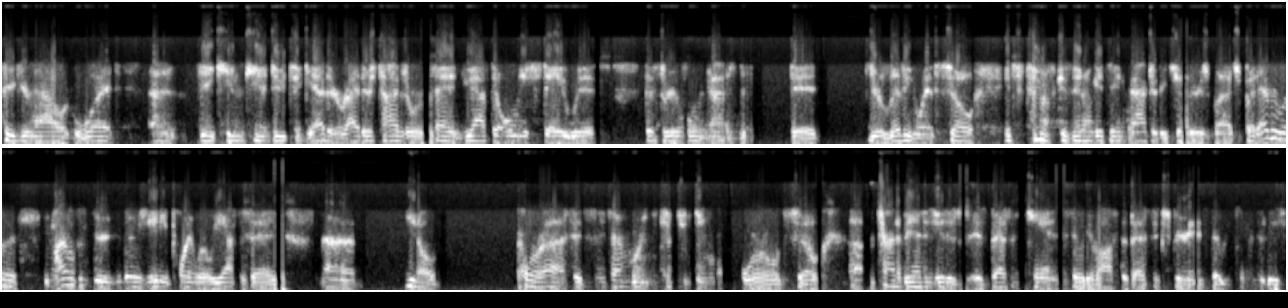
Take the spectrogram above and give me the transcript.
figure out what uh, they can can't do together. Right? There's times where we're saying you have to only stay with the three or four guys that, that you're living with. So it's tough because they don't get to interact with each other as much. But everywhere, you know, I don't think there, there's any point where we have to say, uh, you know, poor us. It's it's everywhere in the the world. So uh, we're trying to manage it as, as best we can, and still give off the best experience that we can to these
